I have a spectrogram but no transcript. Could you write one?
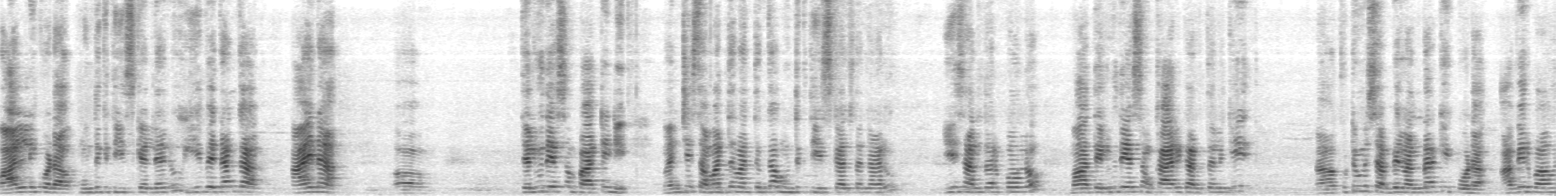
వాళ్ళని కూడా ముందుకు తీసుకెళ్ళారు. ఈ విధంగా ఆయన తెలుగుదేశం పార్టీని మంచి సమర్థవంతంగా ముందుకు తీసుకెళ్తున్నారు. ఈ సందర్భంలో మా తెలుగుదేశం కార్యకర్తలకి కుటుంబ సభ్యులందరికీ కూడా ఆవిర్భావ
